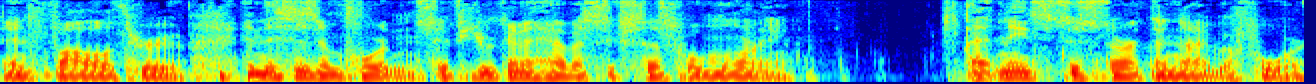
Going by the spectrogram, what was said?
and follow through. And this is important. So if you're going to have a successful morning, that needs to start the night before.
